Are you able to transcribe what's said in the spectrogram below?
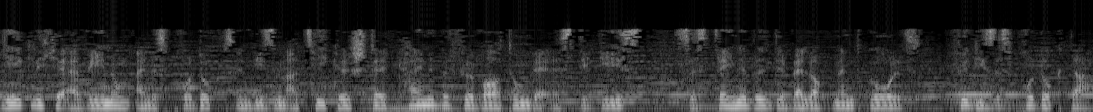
Jegliche Erwähnung eines Produkts in diesem Artikel stellt keine Befürwortung der SDGs, Sustainable Development Goals, für dieses Produkt dar.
